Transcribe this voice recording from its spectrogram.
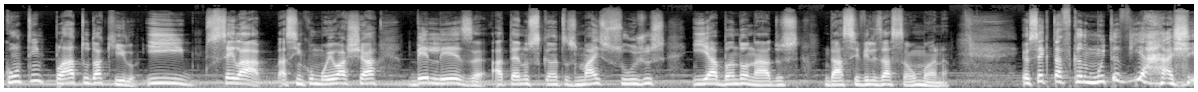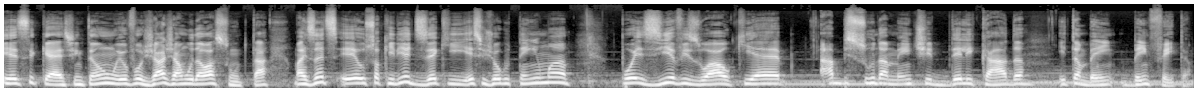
contemplar tudo aquilo e, sei lá, assim como eu achar beleza até nos cantos mais sujos e abandonados da civilização humana. Eu sei que tá ficando muita viagem esse cast, então eu vou já já mudar o assunto, tá? Mas antes eu só queria dizer que esse jogo tem uma poesia visual que é absurdamente delicada e também bem feita.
